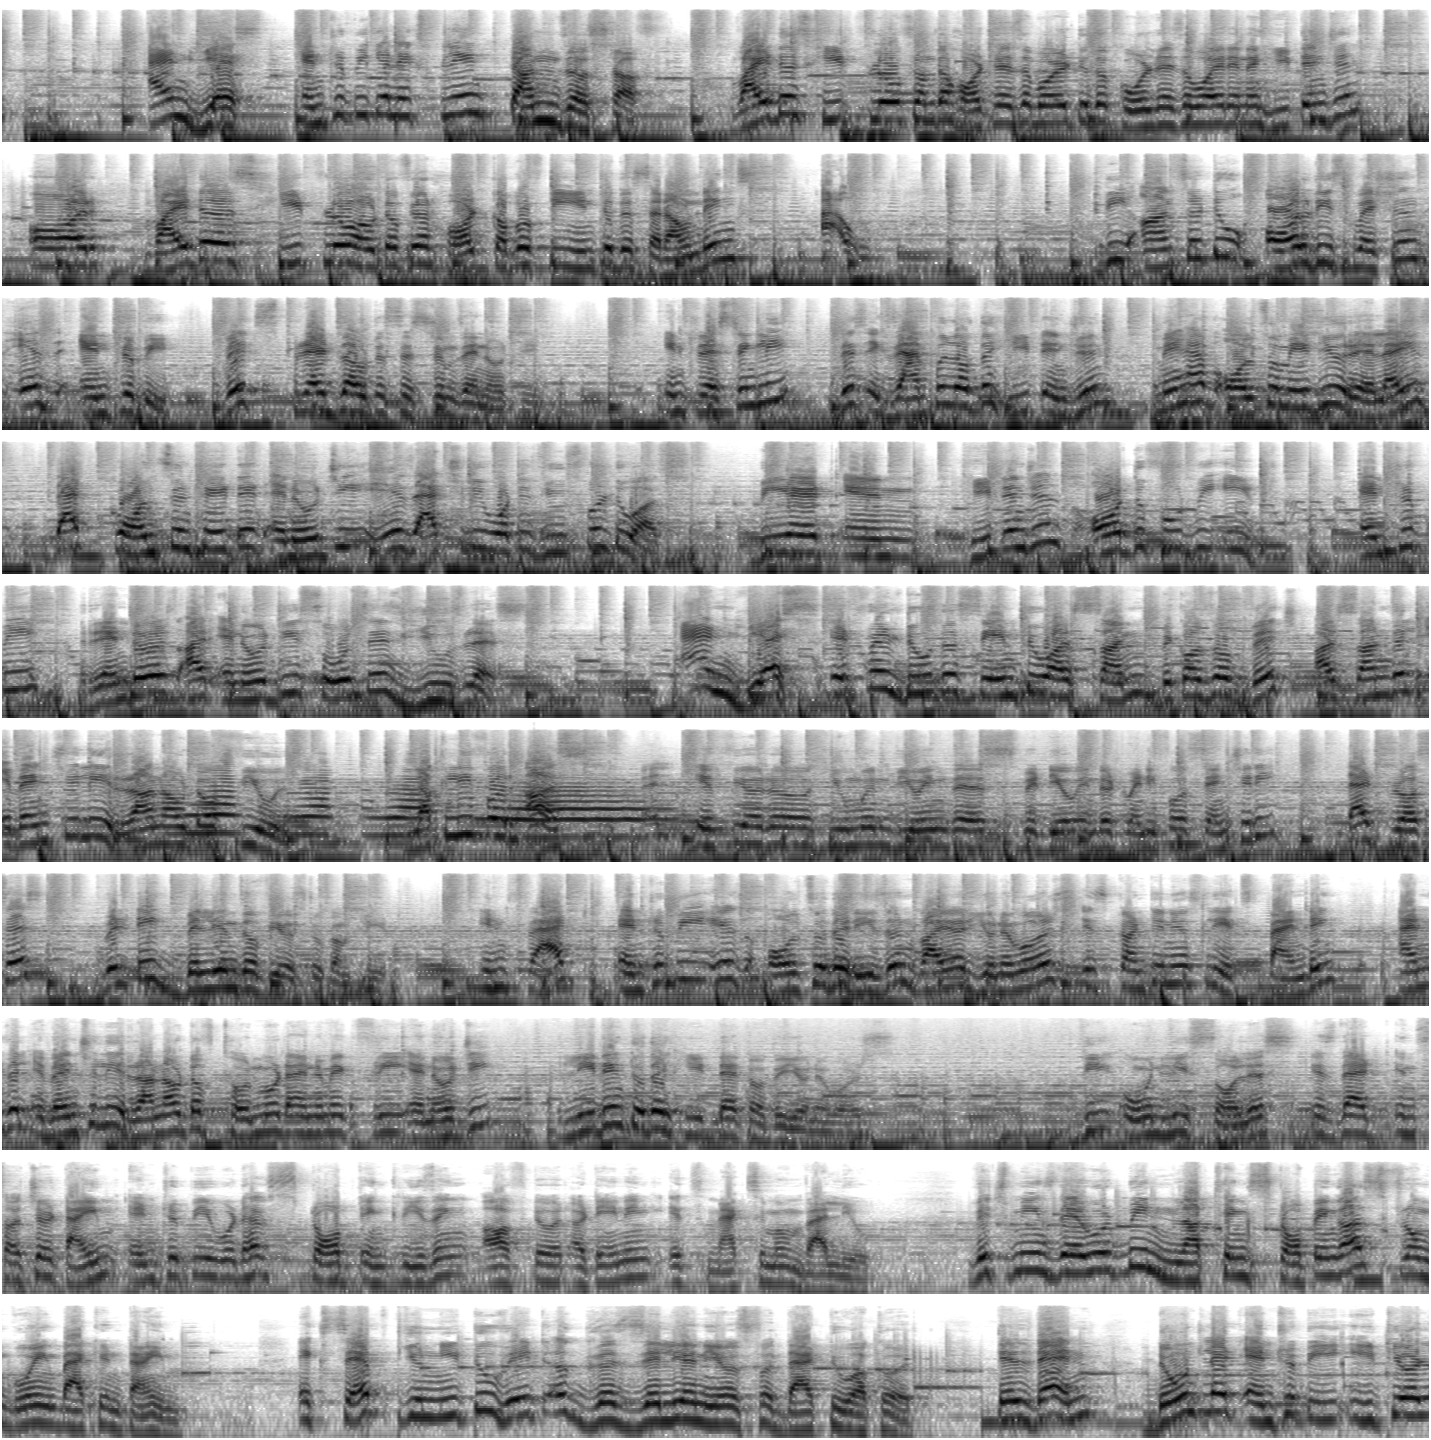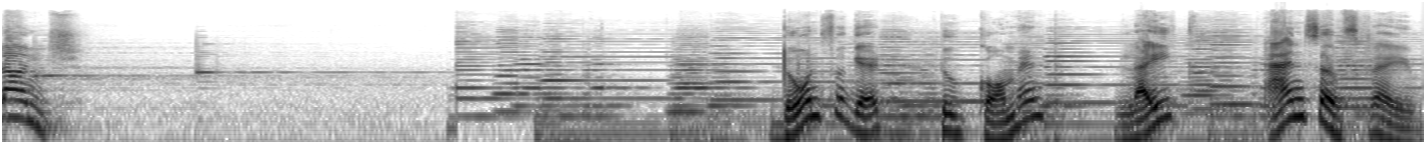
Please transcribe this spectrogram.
And yes, entropy can explain tons of stuff. Why does heat flow from the hot reservoir to the cold reservoir in a heat engine? Or why does heat flow out of your hot cup of tea into the surroundings? Ow! The answer to all these questions is entropy, which spreads out a system's energy. Interestingly, this example of the heat engine may have also made you realize that concentrated energy is actually what is useful to us, be it in heat engines or the food we eat. Entropy renders our energy sources useless. And yes, it will do the same to our sun because of which our sun will eventually run out of fuel. Luckily for us, well, if you're a human viewing this video in the 21st century, that process will take billions of years to complete. In fact, entropy is also the reason why our universe is continuously expanding and will eventually run out of thermodynamic free energy, leading to the heat death of the universe. The only solace is that in such a time, entropy would have stopped increasing after attaining its maximum value, which means there would be nothing stopping us from going back in time. Except you need to wait a gazillion years for that to occur. Till then, don't let entropy eat your lunch. Don't forget to comment, like, and subscribe.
